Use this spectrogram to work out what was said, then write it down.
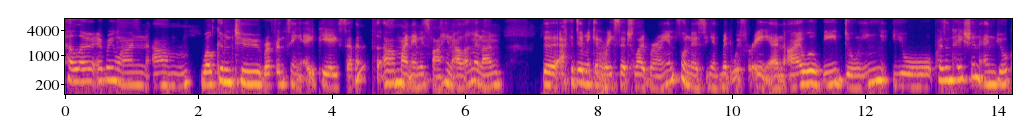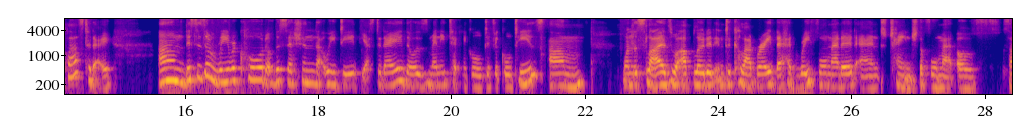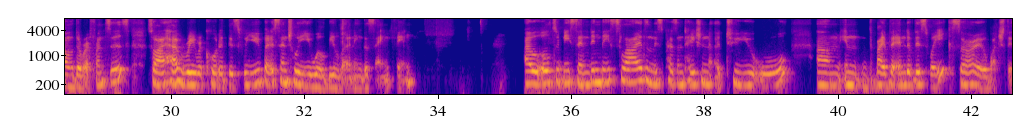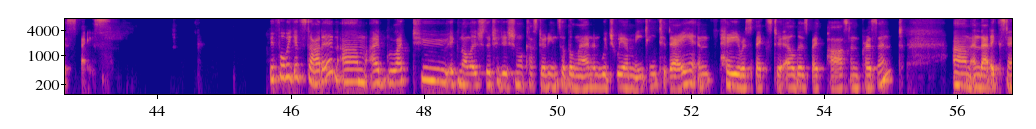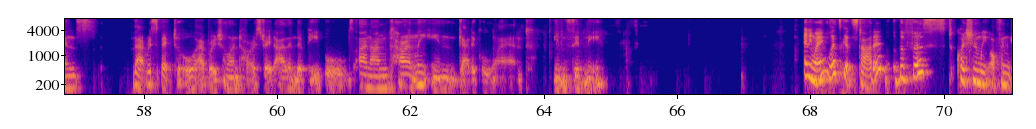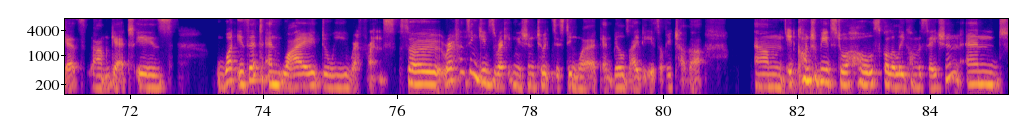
Hello, everyone. Um, welcome to Referencing APA 7th. Um, my name is Fahin Alam and I'm the Academic and Research Librarian for Nursing and Midwifery, and I will be doing your presentation and your class today. Um, this is a re-record of the session that we did yesterday. There was many technical difficulties. Um, when the slides were uploaded into Collaborate, they had reformatted and changed the format of some of the references. So I have re-recorded this for you, but essentially you will be learning the same thing. I will also be sending these slides and this presentation to you all um, in by the end of this week. So watch this space. Before we get started, um, I'd like to acknowledge the traditional custodians of the land in which we are meeting today and pay respects to elders both past and present. Um, and that extends that respect to all Aboriginal and Torres Strait Islander peoples. And I'm currently in Gadigal land in Sydney. Anyway, let's get started. The first question we often get, um, get is, what is it and why do we reference? So referencing gives recognition to existing work and builds ideas of each other. Um, it contributes to a whole scholarly conversation and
